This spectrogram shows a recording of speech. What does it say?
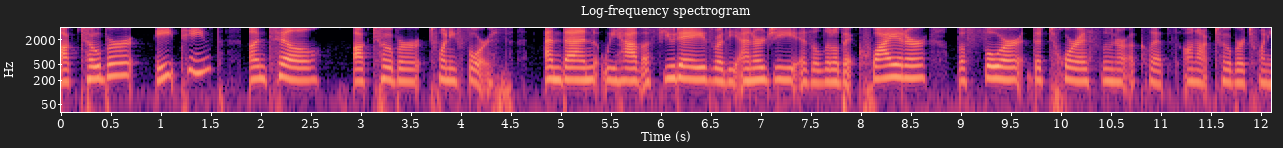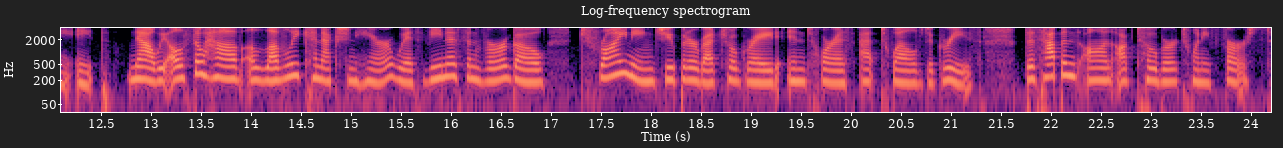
October 18th until October 24th. And then we have a few days where the energy is a little bit quieter before the Taurus lunar eclipse on October 28th. Now, we also have a lovely connection here with Venus and Virgo trining Jupiter retrograde in Taurus at 12 degrees. This happens on October 21st.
